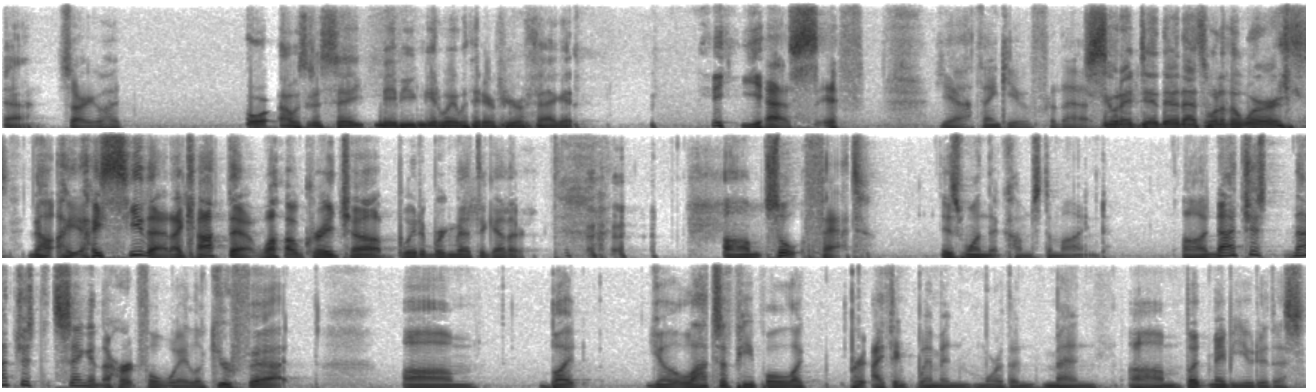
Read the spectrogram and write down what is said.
yeah. Sorry, go ahead. Or I was going to say maybe you can get away with it if you're a faggot. yes, if yeah, thank you for that. See what I did there? That's one of the words. No, I, I see that. I got that. Wow, great job. Way to bring that together. um, so fat is one that comes to mind. Uh, not just not just saying it in the hurtful way, like you're fat, um, but you know, lots of people like I think women more than men, um, but maybe you do this.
